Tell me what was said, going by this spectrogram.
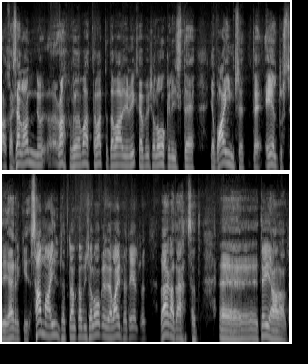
aga seal on ju rahvusele vaata, vaata ta valib ikka füsioloogiliste ja vaimsete eelduste järgi. sama ilmselt on ka füsioloogilised ja vaimsed eeldused väga tähtsad äh, teie alal.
